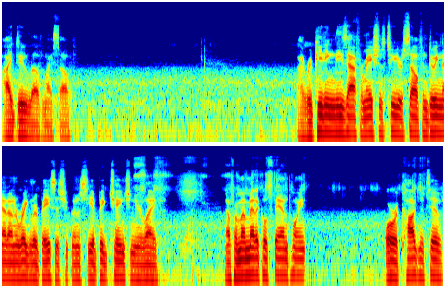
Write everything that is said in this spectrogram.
I do love myself. By repeating these affirmations to yourself and doing that on a regular basis, you're going to see a big change in your life. Now, from a medical standpoint or a cognitive,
